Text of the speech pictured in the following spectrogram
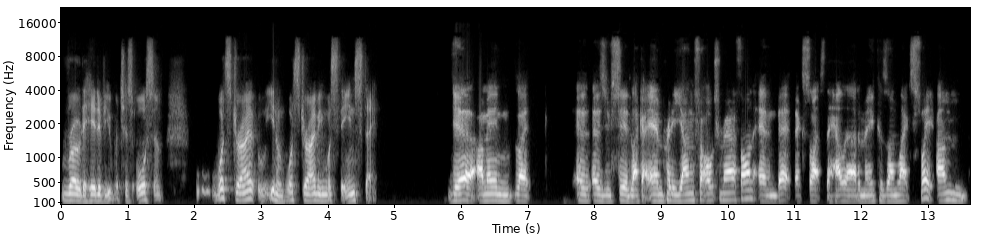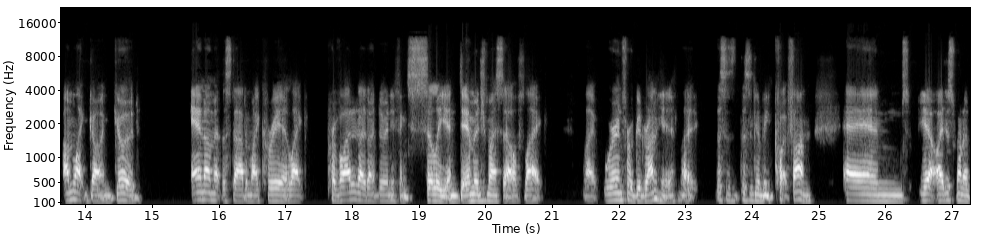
road ahead of you, which is awesome. What's drive you know, what's driving, what's the end state? Yeah, I mean, like as, as you've said, like I am pretty young for ultra marathon, and that excites the hell out of me because I'm like, sweet, I'm I'm like going good, and I'm at the start of my career. Like, provided I don't do anything silly and damage myself, like, like we're in for a good run here. Like, this is this is going to be quite fun. And yeah, I just want to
